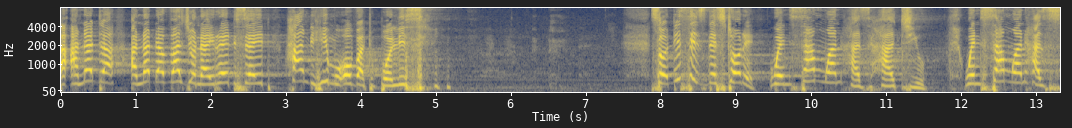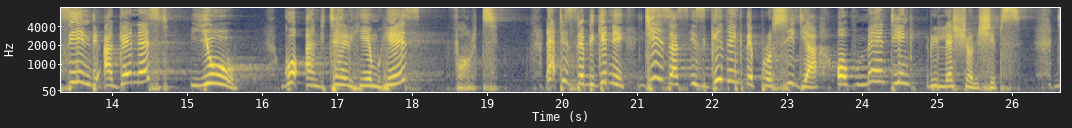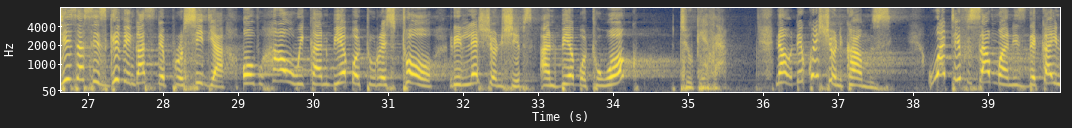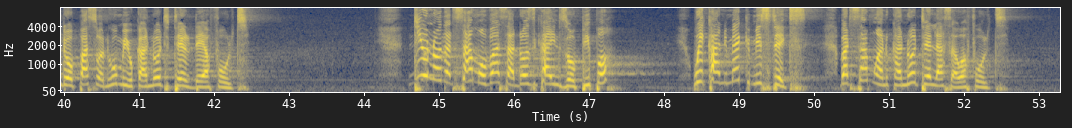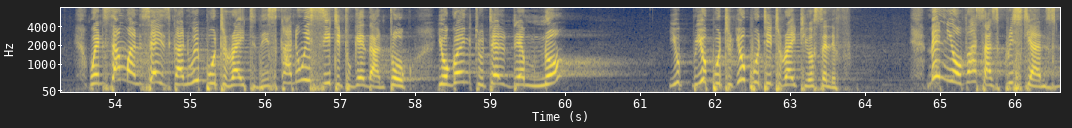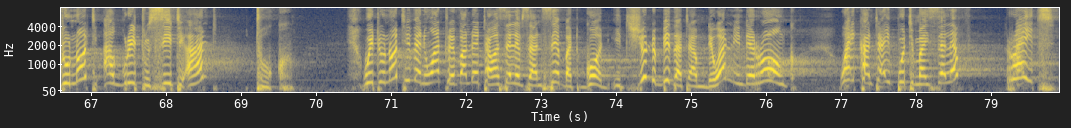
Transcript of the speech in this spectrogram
Another, another version I read said, hand him over to police. so this is the story. When someone has hurt you, when someone has sinned against you, go and tell him his fault. That is the beginning. Jesus is giving the procedure of mending relationships. Jesus is giving us the procedure of how we can be able to restore relationships and be able to work together. Now, the question comes what if someone is the kind of person whom you cannot tell their fault? Do you know that some of us are those kinds of people? We can make mistakes, but someone cannot tell us our fault. When someone says, Can we put right this? Can we sit together and talk? You're going to tell them, No. You, you, put, you put it right yourself. Many of us as Christians do not agree to sit and talk. We do not even want to evaluate ourselves and say, But God, it should be that I'm the one in the wrong. Why can't I put myself right?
